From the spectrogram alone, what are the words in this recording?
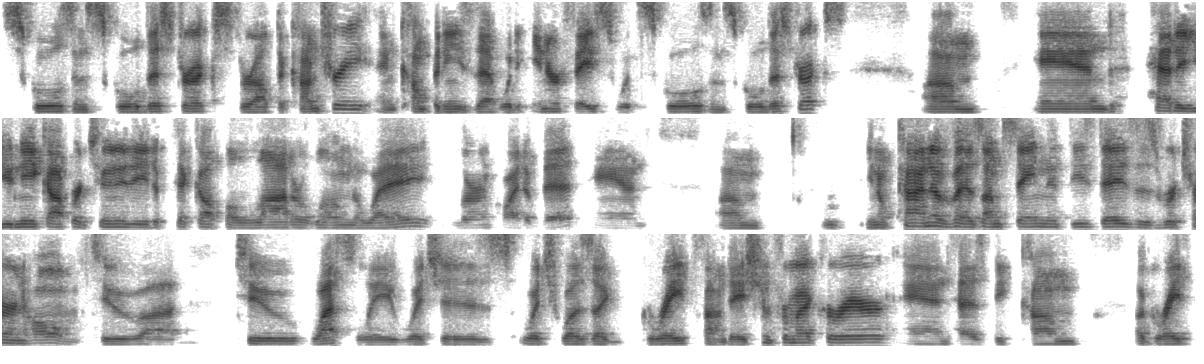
schools and school districts throughout the country and companies that would interface with schools and school districts um, and had a unique opportunity to pick up a lot along the way, learn quite a bit, and um, you know, kind of as I'm saying that these days is return home to uh, to Wesley, which is which was a great foundation for my career and has become a great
